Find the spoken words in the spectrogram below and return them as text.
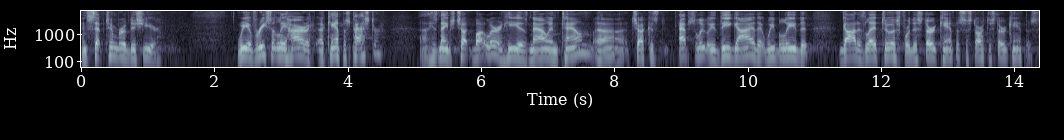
in September of this year. We have recently hired a, a campus pastor. Uh, his name's Chuck Butler, and he is now in town. Uh, Chuck is absolutely the guy that we believe that God has led to us for this third campus, to start this third campus.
